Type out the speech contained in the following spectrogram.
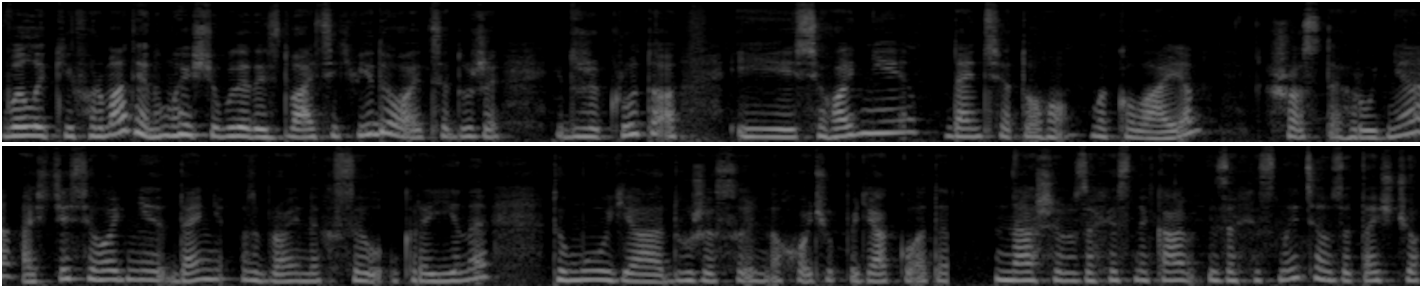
великий формат. Я думаю, що буде десь 20 відео, і це дуже і дуже круто. І сьогодні День Святого Миколая. 6 грудня, а ще сьогодні День Збройних сил України. Тому я дуже сильно хочу подякувати нашим захисникам і захисницям за те, що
